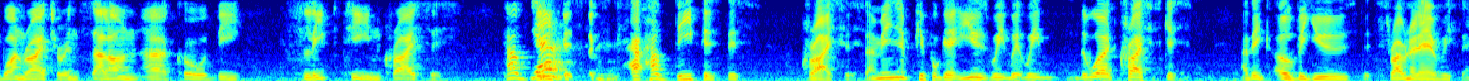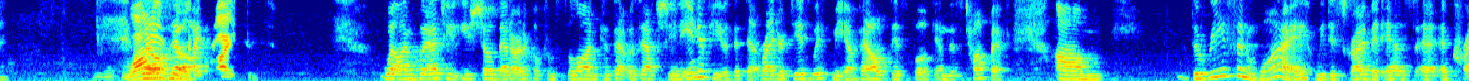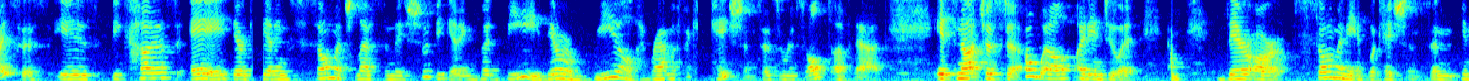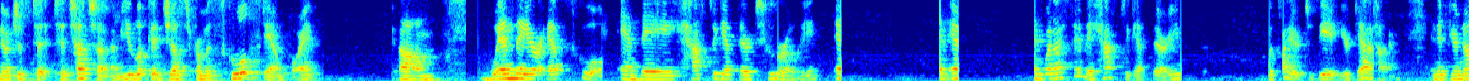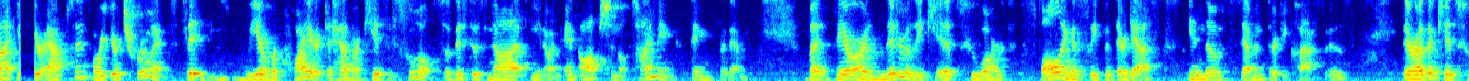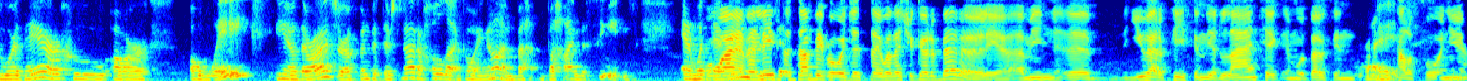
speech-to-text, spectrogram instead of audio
one writer in Salon uh, called the sleep teen crisis. How deep yes. is the, how, how, deep is this crisis? I mean, people get used. We, we, we the word crisis gets I think, overused. It's thrown at everything. Why well, is this no, a crisis? well, I'm glad you, you showed that article from Salon because that was actually an interview that that writer did with me about this book and this topic. Um, the reason why we describe it as a, a, crisis is because A, they're getting so much less than they should be getting, but B, there are real ramifications as a result of that. It's not just a, oh, well, I didn't do it there are so many implications. And, you know, just to, to touch on them, you look at just from a school standpoint, um, when they are at school and they have to get there too early. And, and, and when I say they have to get there, you know, required to be at your desk time. And if you're not, you're absent or you're truant. that We are required to have our kids at school. So this is not, you know, an, an optional timing thing for them but there are literally kids who are falling asleep at their desks in those 7:30 classes. There are other kids who are there who are awake, you know, their eyes are open, but there's not a whole lot going on behind the scenes. And what well, that why, at least that, some people would just say, well, they should go to bed earlier. I mean, uh, you had a piece in the Atlantic, and we're both in right. California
